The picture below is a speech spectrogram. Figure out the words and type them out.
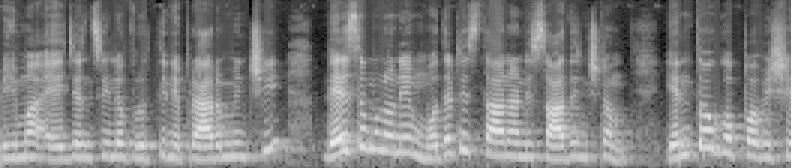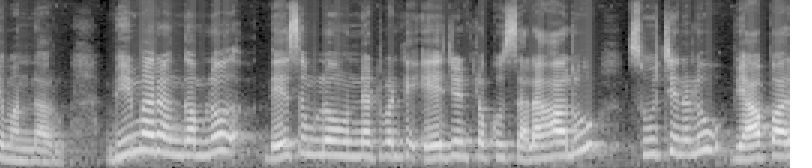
బీమా ఏజెన్సీలో వృత్తిని ప్రారంభించి దేశంలోనే మొదటి స్థానాన్ని సాధించడం ఎంతో గొప్ప విషయం అన్నారు. బీమా రంగంలో దేశంలో ఉన్నటువంటి ఏజెంట్లకు సలహాలు సూచనలు వ్యాపార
